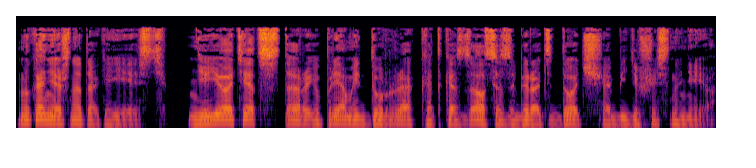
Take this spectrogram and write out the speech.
«Ну, конечно, так и есть. Ее отец, старый упрямый дурак, отказался забирать дочь, обидевшись на нее.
